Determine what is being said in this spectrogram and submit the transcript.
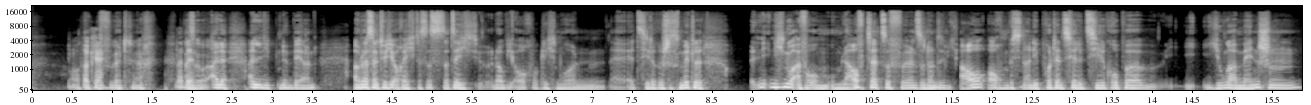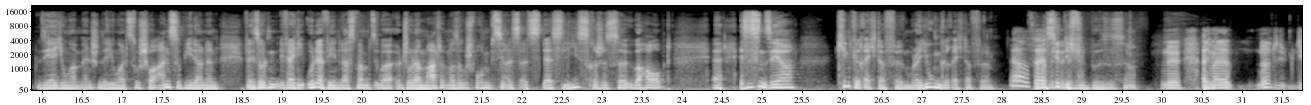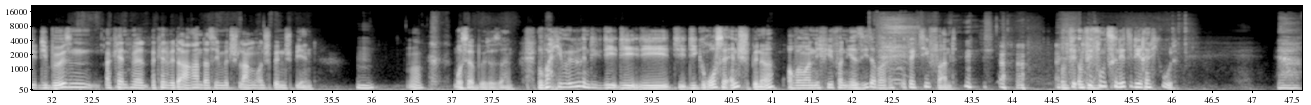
aufgeführt. Okay. Ja. Also alle, alle liebten den Bären. Aber du hast natürlich auch recht, das ist tatsächlich, glaube ich, auch wirklich nur ein erzählerisches Mittel. Nicht nur einfach, um, um Laufzeit zu füllen, sondern auch, auch ein bisschen an die potenzielle Zielgruppe junger Menschen, sehr junger Menschen, sehr junger Zuschauer anzubiedern. Denn wir sollten vielleicht nicht unerwähnt lassen, wir haben jetzt über Joe D'Amato immer so gesprochen, ein bisschen als, als der Sleaze-Regisseur überhaupt. Äh, es ist ein sehr kindgerechter Film oder jugendgerechter Film. Ja, da passiert nicht viel Böses, ja. Nö, also ich meine, ne, die, die Bösen erkennen wir, erkennen wir daran, dass sie mit Schlangen und Spinnen spielen. Mhm. Ne? Muss ja böse sein. Wobei ich im Übrigen die, die, die, die, die, die große Endspinne, auch wenn man nicht viel von ihr sieht, aber recht effektiv fand. ja. Und wie, und wie funktionierte die recht gut? Ja.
